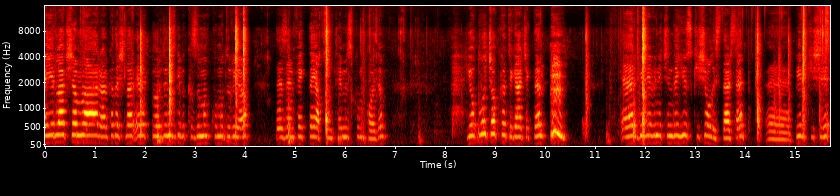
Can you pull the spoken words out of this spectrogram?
Hayırlı akşamlar arkadaşlar. Evet gördüğünüz gibi kızımın kumu duruyor. Dezenfekte yaptım. Temiz kum koydum. Yokluğu çok kötü gerçekten. Eğer bir evin içinde 100 kişi ol istersen eee, bir kişi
